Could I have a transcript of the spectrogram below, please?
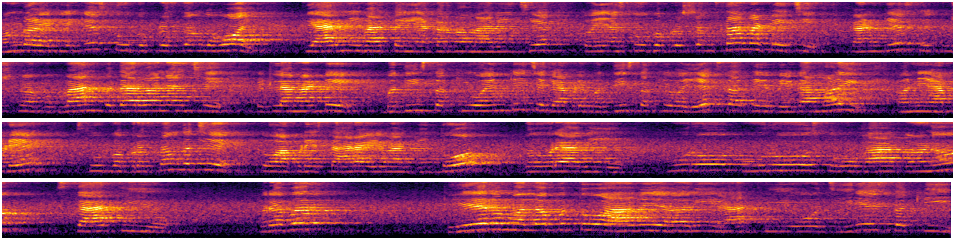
મંગળ એટલે કે શુભ પ્રસંગ હોય, ત્યારની વાત અહીંયા કરવામાં આવી છે. તો અહીંયા શુભ પ્રસંગ શા માટે છે? કારણ કે શ્રી કૃષ્ણ ભગવાન પધારવાના છે. એટલા માટે બધી સખીઓ એમ કહે છે કે આપણે બધી સખીઓ એકસાથે ભેગા મળી અને આપણે શુભ પ્રસંગ છે, તો આપણે સારા એવા ગીતો ગૌરાવીએ. પૂરો પૂરો સોહાગણ સાથીઓ, બરાબર? ઘેર મલકતો આવે હરી હાથીઓ, જીરે સખી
